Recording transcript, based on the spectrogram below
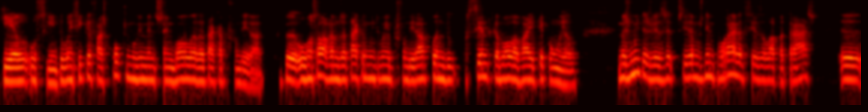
que é o, seguinte: o Benfica faz poucos movimentos sem bola de ataque à profundidade. O Gonçalo Ramos ataca muito bem a profundidade quando sente que a bola vai ter com ele, mas muitas vezes precisamos de empurrar a defesa lá para trás uh,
